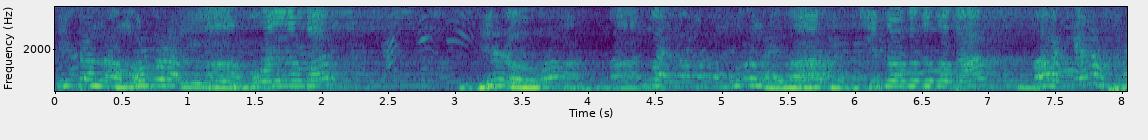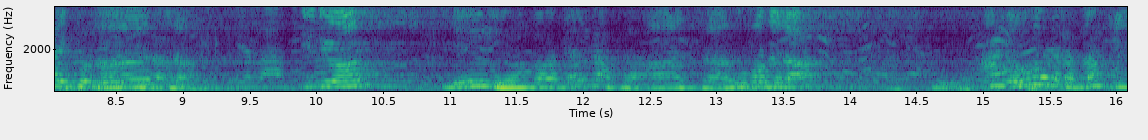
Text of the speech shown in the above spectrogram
পিতার নাম মরকর আলী। আহ, মোবাইল নাম্বার? জিরো। মোবাইল নাম্বারটা মনে নাই বাবা। আচ্ছা আচ্ছা শিক্ষাগত যোগ্যতা? বাবা কেন সাইফুল আচ্ছা। ইউনিয়ন? ইউনিয়ন বাবা বেলগাছা। আচ্ছা উপজেলা? আমি উপজেলার নাম কি?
